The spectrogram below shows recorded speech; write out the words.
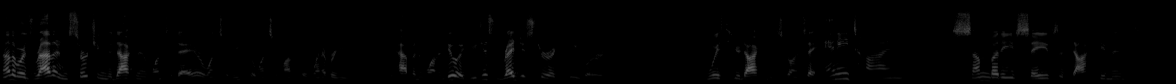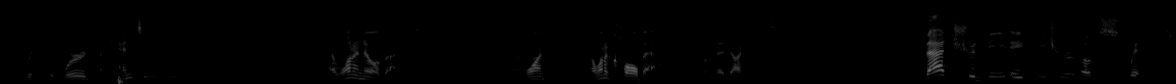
In other words, rather than searching the document once a day or once a week or once a month or whenever you, you happen to want to do it, you just register a keyword with your document store and say, anytime somebody saves a document with the word McKenty in it, I want to know about it. I want, I want a callback from that document store. That should be a feature of Swift.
